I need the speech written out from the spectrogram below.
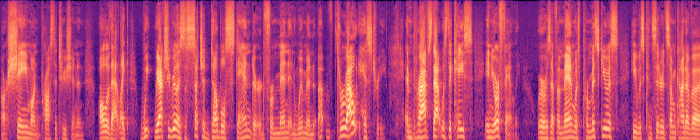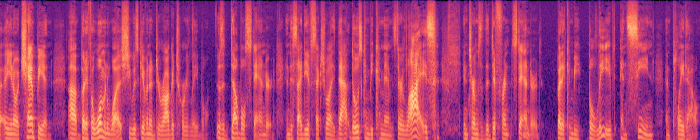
or shame on prostitution and all of that. Like, we, we actually realized there's such a double standard for men and women uh, throughout history. And perhaps that was the case in your family. Whereas if a man was promiscuous, he was considered some kind of a, you know, a champion uh, but if a woman was, she was given a derogatory label. There's a double standard in this idea of sexuality. That those can be commandments. They're lies in terms of the different standard, but it can be believed and seen and played out.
